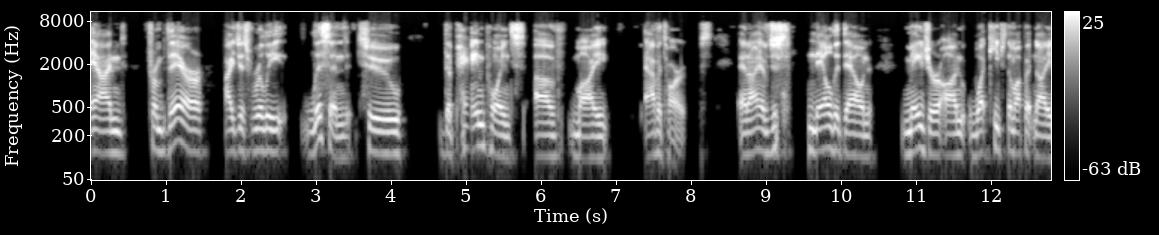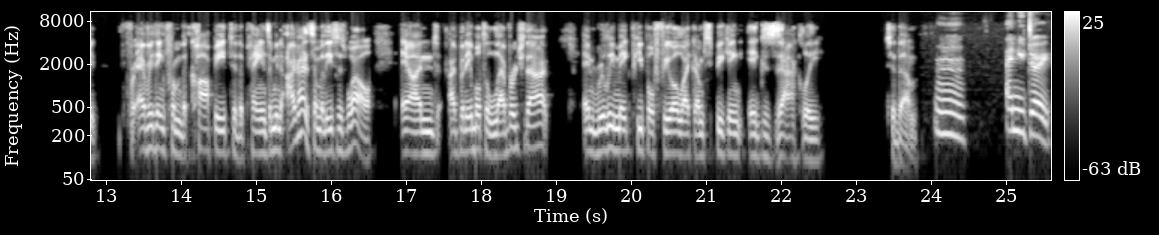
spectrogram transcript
And from there, I just really listened to the pain points of my avatars. And I have just nailed it down major on what keeps them up at night for everything from the copy to the pains. I mean, I've had some of these as well. And I've been able to leverage that and really make people feel like I'm speaking exactly to them. Mm. And you do.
